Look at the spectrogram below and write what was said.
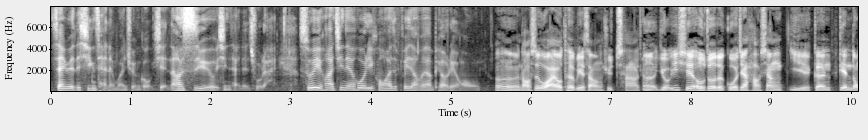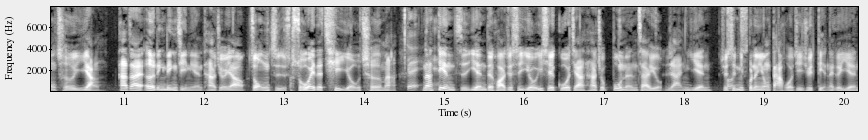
三月的新产能完全贡献，然后四月有新产能出来，所以的话，今年获利恐怕是非常非常漂亮哦。嗯，老师，我还有特别上网去查，呃，有一些欧洲的国家好像也跟电动车一样，它在二零零几年，它就要终止所谓的汽油车嘛。对。那电子烟的话，就是有一些国家它就不能再有燃烟，就是你不能用打火机去点那个烟。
